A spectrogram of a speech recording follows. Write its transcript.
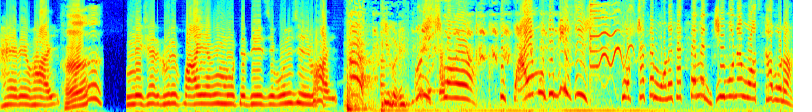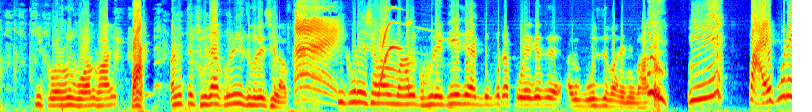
হ্যাঁ রে ভাই। নেশার ঘুরে পাই আমি মুতে দিয়েছি বুঝছিস ভাই? ওরে শালা। তুই পায়ে মুতে দিয়েছিস? তোর সাথে মনে থাকতে আমি জীবনে মদ খাব না। কি করব বল ভাই? আমি তো সোজা করেই ধরেছিলাম। কি করে শালা মাল ঘুরে গিয়ে যে এক দুপোটা পড়ে গেছে আমি বুঝতে পারিনি ভাই। ই, পায়ে পড়ে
